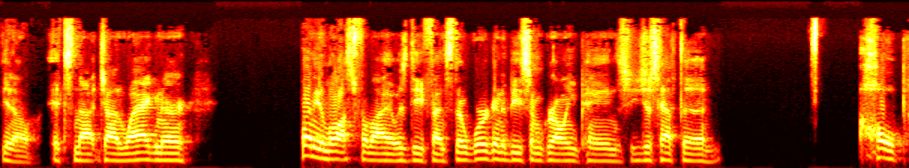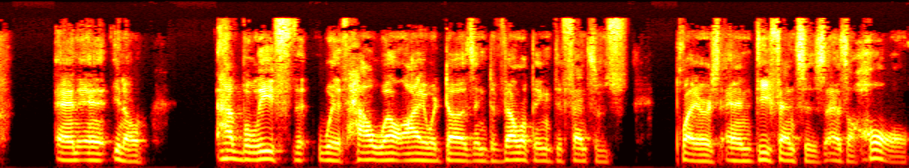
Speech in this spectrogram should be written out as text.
you know, it's not John Waggoner. Plenty of loss from Iowa's defense. There were going to be some growing pains. You just have to hope and, and you know, have belief that with how well Iowa does in developing defensive players and defenses as a whole,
